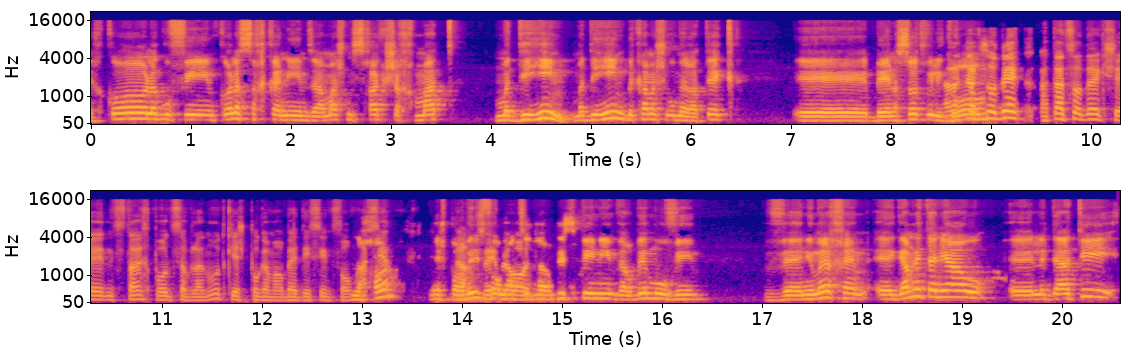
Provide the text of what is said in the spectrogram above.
איך כל הגופים, כל השחקנים, זה ממש משחק שחמט מדהים, מדהים בכמה שהוא מרתק, אה, בנסות ולגרום. אתה צודק, אתה צודק שנצטרך פה עוד סבלנות, כי יש פה גם הרבה דיסאינפורמציה. נכון, יש פה הרבה דיסאינפורמציה והרבה ספינים והרבה מובים, ואני אומר לכם, אה, גם נתניהו, אה, לדעתי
